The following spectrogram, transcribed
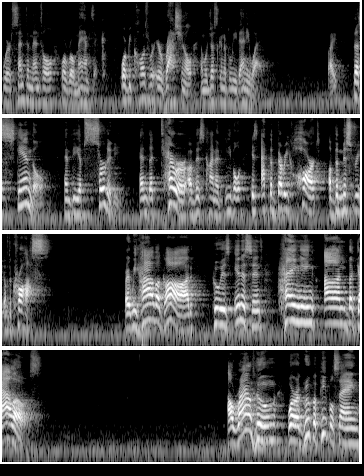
we're sentimental or romantic or because we're irrational and we're just going to believe anyway. Right? The scandal and the absurdity and the terror of this kind of evil is at the very heart of the mystery of the cross. Right? We have a God who is innocent hanging on the gallows, around whom were a group of people saying,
